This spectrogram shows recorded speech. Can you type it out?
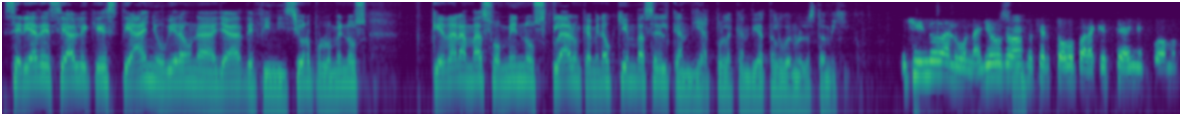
sería deseable que este año hubiera una ya definición o por lo menos quedara más o menos claro, encaminado quién va a ser el candidato, la candidata al gobierno del Estado de México? Sin duda alguna. Yo creo que vamos a hacer todo para que este año podamos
